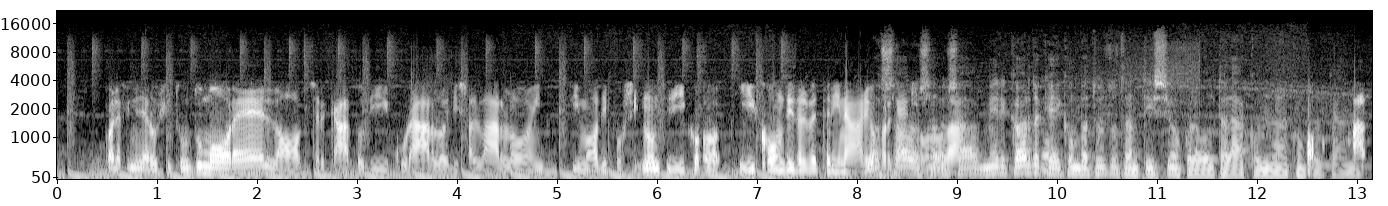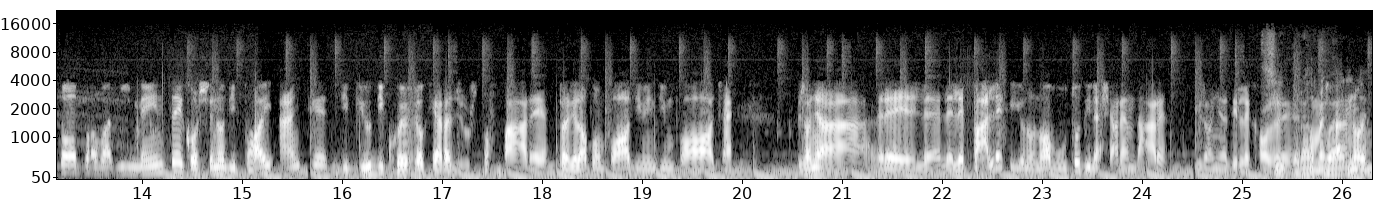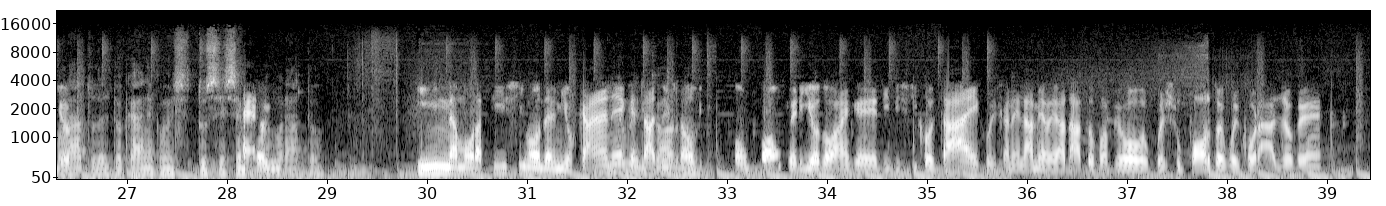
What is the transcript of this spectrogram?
Poi alla fine era uscito un tumore, l'ho cercato di curarlo e di salvarlo in tutti i modi possibili. Non ti dico i conti del veterinario Lo perché so, lo so, lo so. Mi ricordo che hai combattuto tantissimo quella volta là con, con ho quel cane. fatto probabilmente col seno di poi anche di più di quello che era giusto fare perché dopo un po' diventi un po' cioè bisogna avere le, le- le palle che io non ho avuto di lasciare andare bisogna dire le Sì, cose però come tu stanno Io innamorato del tuo cane come se tu sei sempre Ero- innamorato. Innamoratissimo del mio Io cane mi che ricordo. stavo vivendo un po' un periodo anche di difficoltà e quel cane là mi aveva dato proprio quel supporto e quel coraggio che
